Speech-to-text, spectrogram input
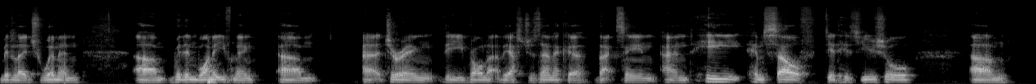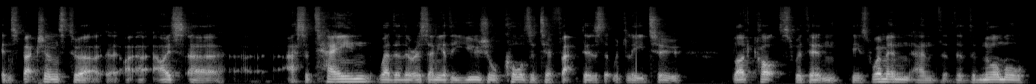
middle-aged women um, within one evening um, uh, during the rollout of the AstraZeneca vaccine, and he himself did his usual um, inspections to uh, uh, ascertain whether there is any of the usual causative factors that would lead to blood clots within these women and the, the, the normal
